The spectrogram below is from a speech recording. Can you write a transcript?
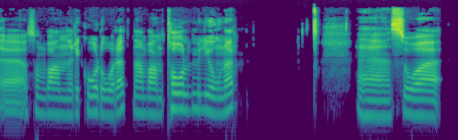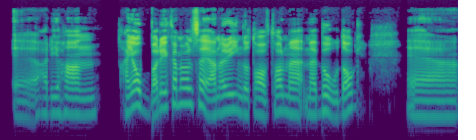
eh, som vann rekordåret när han vann 12 miljoner. Eh, så eh, hade ju han han jobbade ju kan man väl säga. Han hade ju ingått avtal med, med Bodog. Eh,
